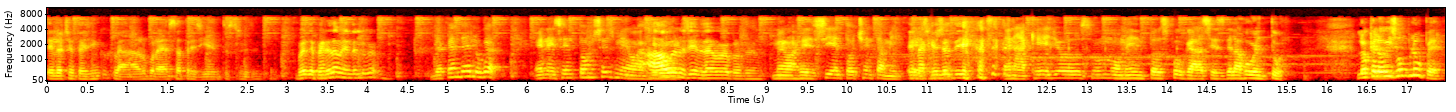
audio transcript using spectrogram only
El 85, claro, por ahí hasta 300, 300. Pues depende también del lugar. Depende del lugar. En ese entonces me bajé, Ah, bueno, sí, en esa época pronto. me bajé 180 mil pesos. En aquellos días. En aquellos momentos fugaces de la juventud. Lo que lo hizo un blooper.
